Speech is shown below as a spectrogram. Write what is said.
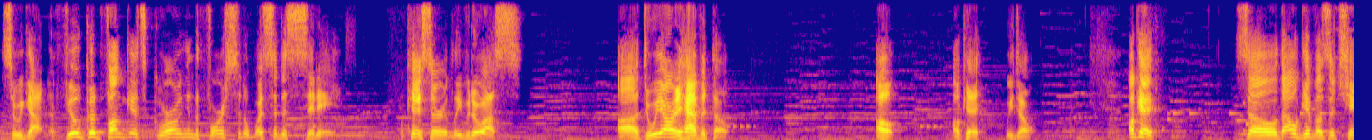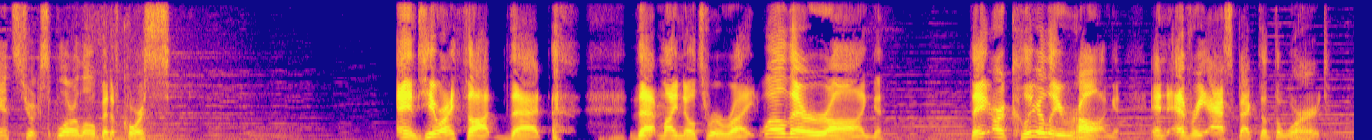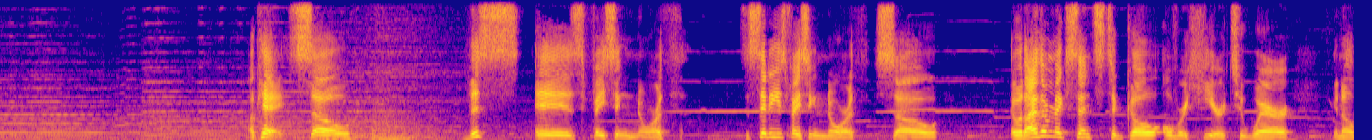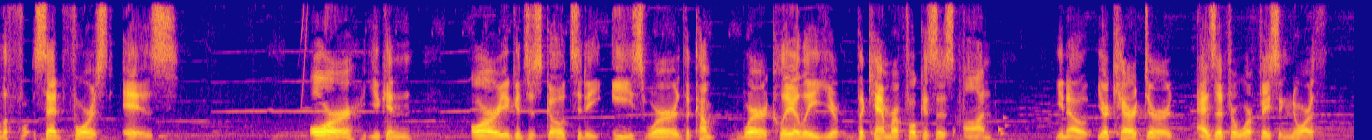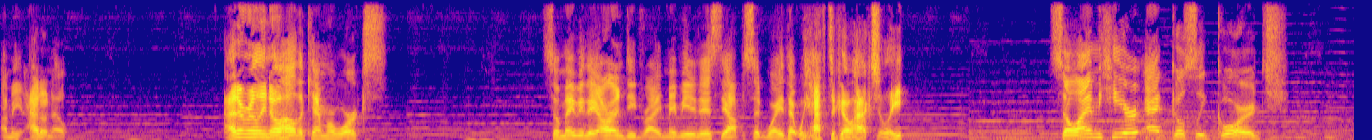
So we got a feel-good fungus growing in the forest to the west of the city. Okay, sir, leave it to us. Uh, do we already have it, though? Oh, okay, we don't. Okay, so that will give us a chance to explore a little bit, of course. And here I thought that that my notes were right. Well, they're wrong. They are clearly wrong in every aspect of the word. Okay, so this is facing north. The city is facing north, so it would either make sense to go over here to where, you know, the said forest is, or you can, or you could just go to the east where the comp where clearly your the camera focuses on, you know, your character as if it were facing north. I mean, I don't know. I don't really know how the camera works. So maybe they are indeed right. Maybe it is the opposite way that we have to go, actually. So I'm here at Ghostly Gorge,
